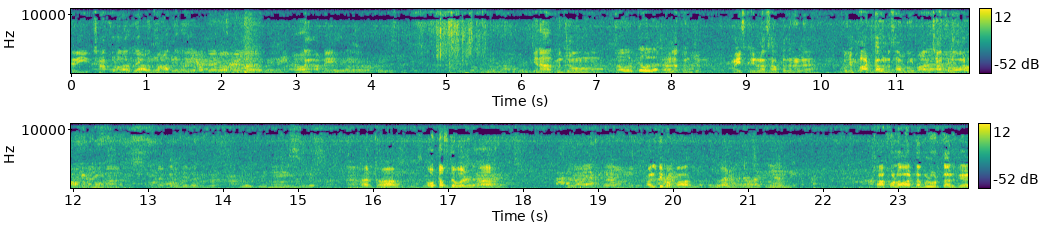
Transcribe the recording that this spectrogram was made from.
சரி சாக்கோட ட்ரை அப்படியே. ஏன்னா கொஞ்சம் நல்லா கொஞ்சம் ஐஸ்கிரீம்லாம் சாப்பிட்டதுனால கொஞ்சம் ஹாட்டாக ஒன்று சாப்பிடுவோம் சாக்கோல ஆர்டர் பண்ணிருக்கோம் இருக்கா? அவுட் ஆஃப் த வேர்ல்டா அல்டி பாப்பா. ம். சாக்கோலாவா டபுள் ஒர்த்தா இருக்கு.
